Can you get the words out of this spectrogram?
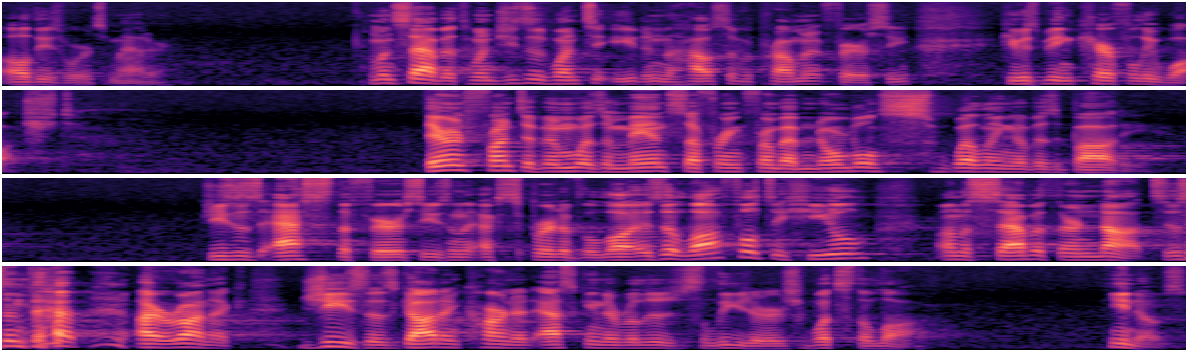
All these words matter. One Sabbath, when Jesus went to eat in the house of a prominent Pharisee, he was being carefully watched. There in front of him was a man suffering from abnormal swelling of his body. Jesus asked the Pharisees and the expert of the law, Is it lawful to heal on the Sabbath or not? Isn't that ironic? Jesus, God incarnate, asking the religious leaders, What's the law? He knows.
